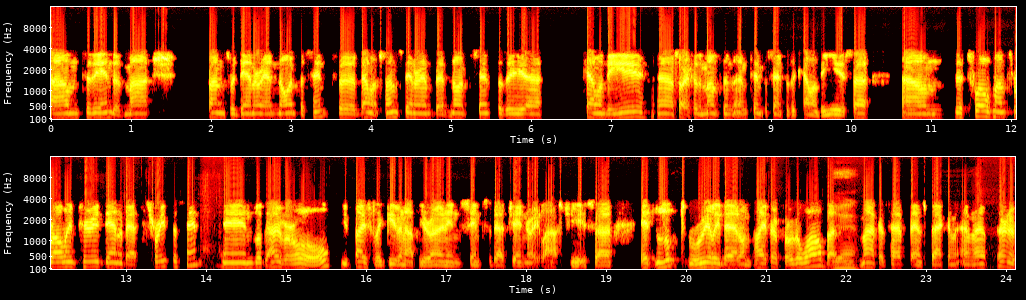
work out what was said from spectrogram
Um, to the end of March, funds were down around 9% for balance funds, down around about 9% for the uh, calendar year. Uh, sorry, for the month and, and 10% for the calendar year. So um, the 12 month rolling period down about 3%. And look, overall, you've basically given up your earnings since about January last year. So it looked really bad on paper for a little while, but Yeah. markets have bounced back and, and they're- they're in a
